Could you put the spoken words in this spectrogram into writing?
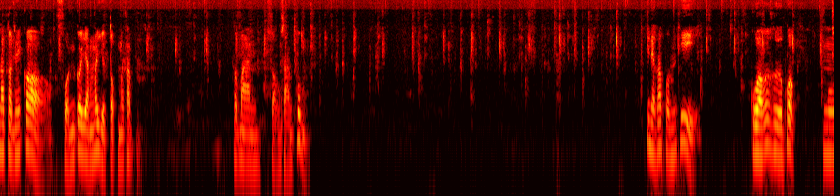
ณตอนนี้ก็ฝนก็ยังไม่หยุดตกนะครับ ประมาณสองสามทุ่ม นี่นะครับผมที่กลัวก็คือพวกงู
